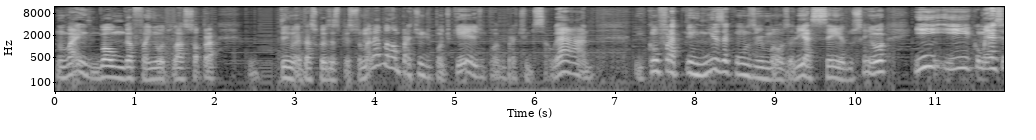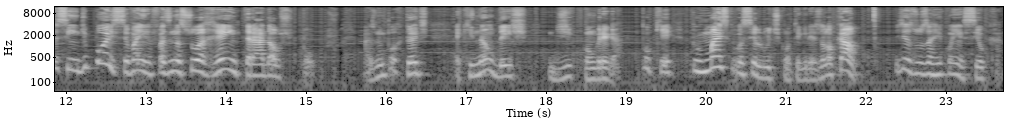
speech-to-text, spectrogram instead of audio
Não vai igual um gafanhoto lá só para ter das coisas das pessoas, mas leva lá um pratinho de pão de queijo, um pratinho de salgado e confraterniza com os irmãos ali a ceia do Senhor e, e comece assim. Depois você vai fazendo a sua reentrada aos poucos. Mas o importante é que não deixe de congregar. Porque, por mais que você lute contra a igreja local, Jesus a reconheceu, cara.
